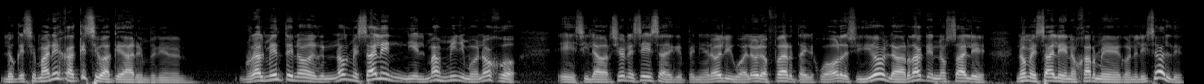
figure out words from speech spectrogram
lo que se maneja. ¿Qué se va a quedar en Peñarol? Realmente no, no me sale ni el más mínimo enojo. eh, si la versión es esa de que Peñarol igualó la oferta y el jugador decidió, la verdad que no sale, no me sale enojarme con Elizalde.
